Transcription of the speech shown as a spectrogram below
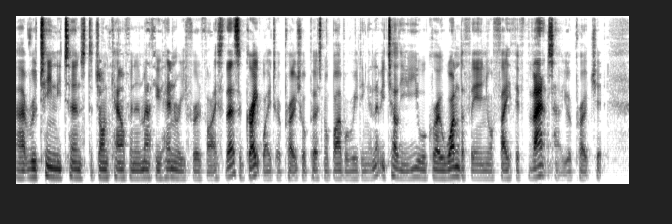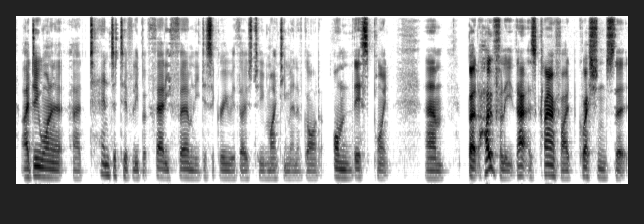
uh, routinely turns to John Calvin and Matthew Henry for advice. That's a great way to approach your personal Bible reading. And let me tell you, you will grow wonderfully in your faith if that's how you approach it. I do want to uh, tentatively but fairly firmly disagree with those two mighty men of God on this point. Um, but hopefully that has clarified questions that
